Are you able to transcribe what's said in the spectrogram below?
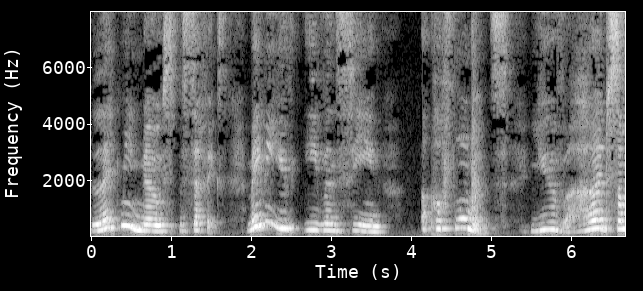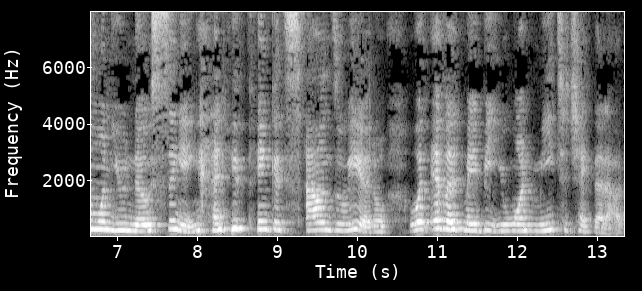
Let me know specifics. Maybe you've even seen a performance you've heard someone you know singing and you think it sounds weird or whatever it may be, you want me to check that out.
